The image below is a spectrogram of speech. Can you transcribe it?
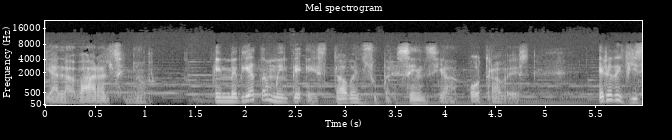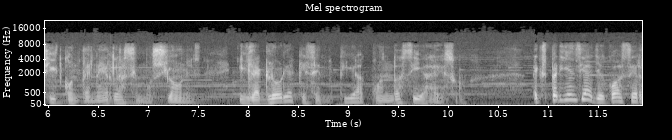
y alabar al Señor. Inmediatamente estaba en su presencia otra vez. Era difícil contener las emociones y la gloria que sentía cuando hacía eso. La experiencia llegó a ser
